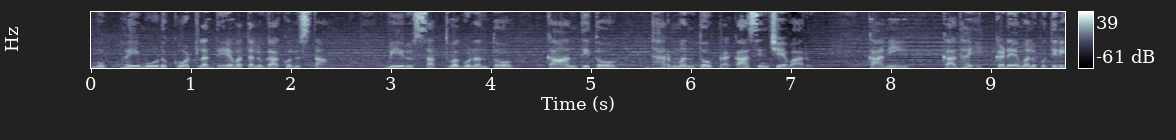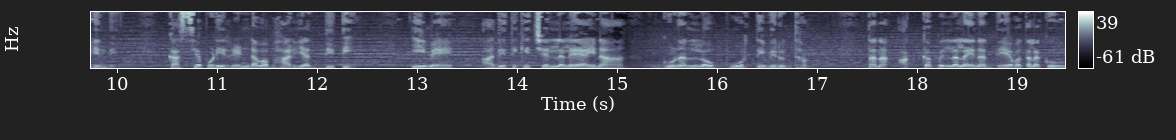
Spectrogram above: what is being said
ముప్పై మూడు కోట్ల దేవతలుగా కొలుస్తాం. వీరు సత్వగుణంతో కాంతితో ధర్మంతో ప్రకాశించేవారు. కాని కథ ఇక్కడే మలుపు తిరిగింది. కశ్యపుడి రెండవ భార్య దితి. ఈమె అదితికి చెల్లెలే అయినా గుణంలో పూర్తి విరుద్ధం. తన అక్కపిల్లలైన దేవతలకు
